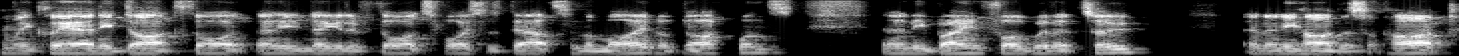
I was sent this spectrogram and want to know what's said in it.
And we clear any dark thought, any negative thoughts, voices, doubts in the mind or dark ones, and any brain fog with it too, and any hardness of heart.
